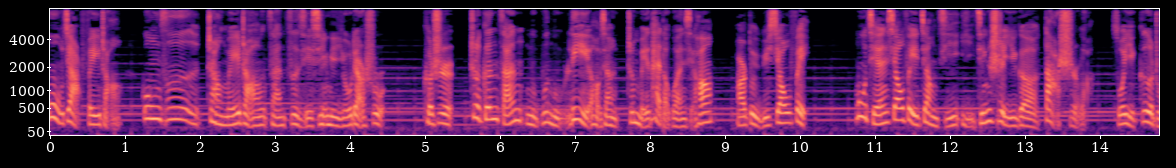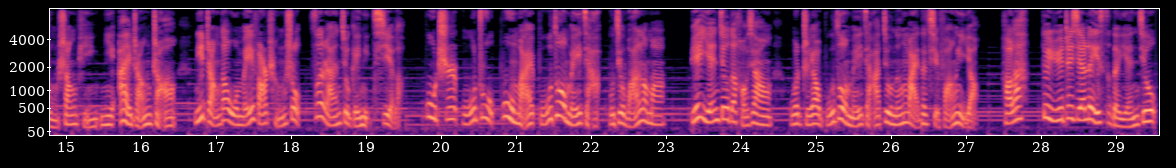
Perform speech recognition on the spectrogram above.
物价飞涨，工资涨没涨，咱自己心里有点数。可是这跟咱努不努力好像真没太大关系哈。而对于消费，目前消费降级已经是一个大事了。所以各种商品你爱涨涨，你涨到我没法承受，自然就给你气了。不吃不住不买不做美甲，不就完了吗？别研究的好像我只要不做美甲就能买得起房一样。好了，对于这些类似的研究，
